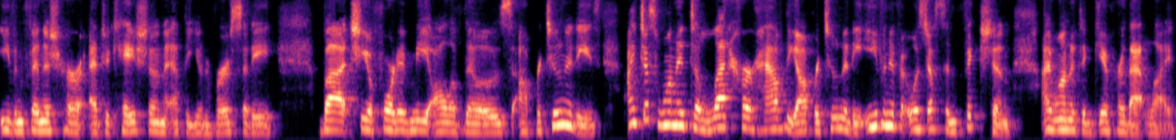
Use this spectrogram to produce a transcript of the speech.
even finish her education at the university but she afforded me all of those opportunities. I just wanted to let her have the opportunity, even if it was just in fiction. I wanted to give her that life.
